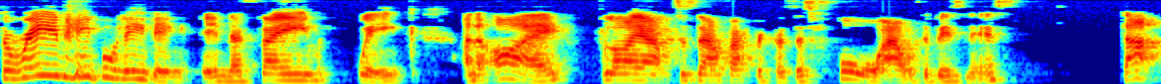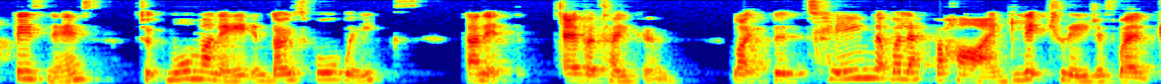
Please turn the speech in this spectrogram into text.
three people leaving in the same week and I fly out to South Africa. So there's four out of the business. That business took more money in those four weeks than it's ever taken. Like the team that were left behind literally just went,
